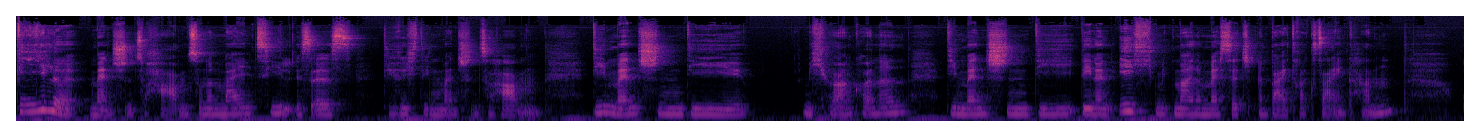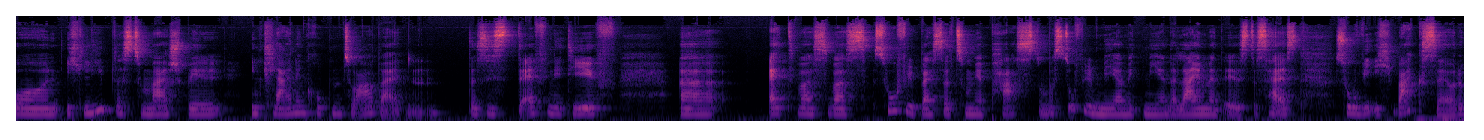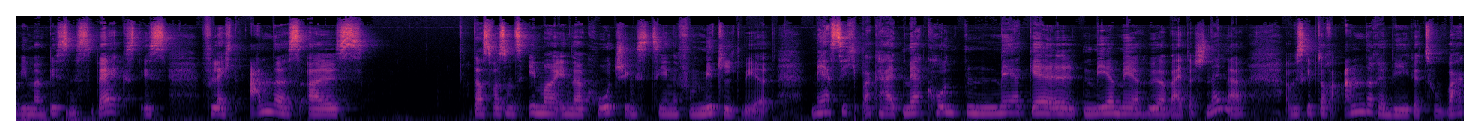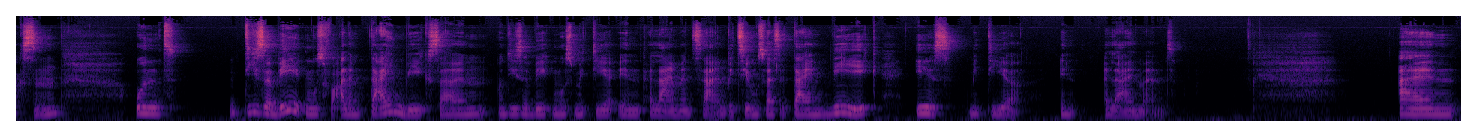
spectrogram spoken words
viele Menschen zu haben, sondern mein Ziel ist es, die richtigen Menschen zu haben. Die Menschen, die mich hören können, die Menschen, die, denen ich mit meiner Message ein Beitrag sein kann. Und ich liebe das zum Beispiel, in kleinen Gruppen zu arbeiten. Das ist definitiv äh, etwas, was so viel besser zu mir passt und was so viel mehr mit mir in Alignment ist. Das heißt, so wie ich wachse oder wie mein Business wächst, ist vielleicht anders als das, was uns immer in der Coaching-Szene vermittelt wird. Mehr Sichtbarkeit, mehr Kunden, mehr Geld, mehr, mehr, höher, weiter, schneller. Aber es gibt auch andere Wege zu wachsen. Und dieser Weg muss vor allem dein Weg sein und dieser Weg muss mit dir in Alignment sein, beziehungsweise dein Weg ist mit dir in Alignment. Ein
